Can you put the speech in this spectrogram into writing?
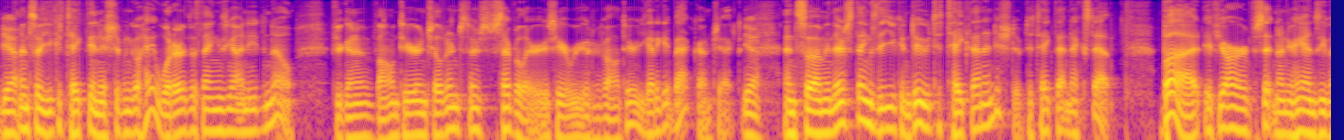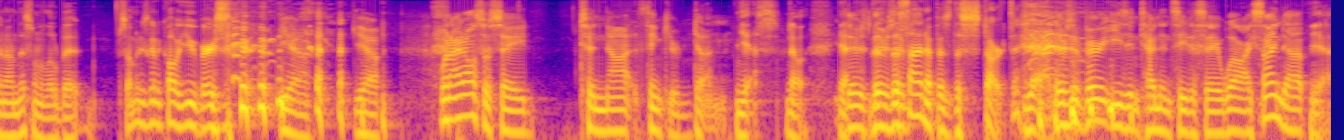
Yeah. And so you could take the initiative and go, hey, what are the things I need to know? If you're going to volunteer in children's, there's several areas here where you're going to volunteer. You got to get background checked. Yeah. And so, I mean, there's things that you can do to take that initiative, to take that next step. But if you are sitting on your hands, even on this one a little bit, somebody's going to call you very soon. yeah, yeah. When I'd also say to not think you're done. yes. No. Yeah. There's- the there's the a- sign up is the start. Yeah, there's a very easy tendency to say, "Well, I signed up, Yeah.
